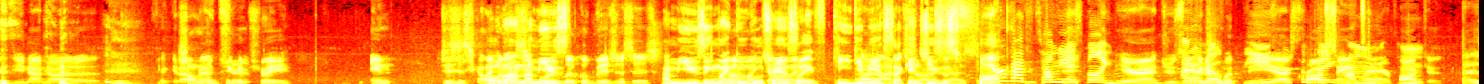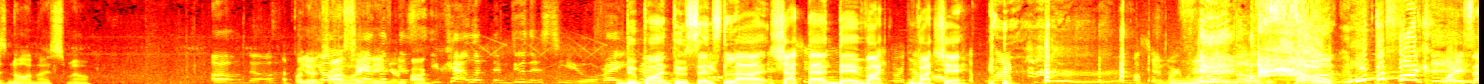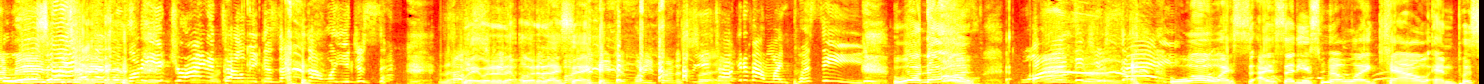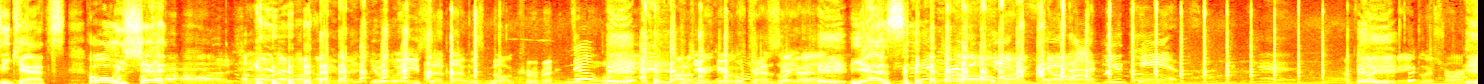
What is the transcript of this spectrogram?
Do you not know how to pick it up, Something pick a Andrew? tree. And does this guy Hold not on, I'm support us- local businesses? I'm using my Oh Google God. Translate. Can you give me Uh, second? sorry, Jesus guys. fuck. You're about to tell me I smell like Here, Andrews. I I'm don't gonna know, put the beef uh, cross saints I'm in your mm. pocket. That is not a nice smell. Oh no. I put You the don't cross smell like saint in your pocket. You can't let them do this to you, alright? You DuPont gotta- tu sens la chata de vache. Oh, what the fuck? What does that mean? What does that? What are you trying to tell me? Because that's not what you just said. That Wait, what did I- yeah, what did I say? did do- what are you trying to Are you say? talking about my pussy? Whoa, no! What did you say? Whoa, I said you smell like cow and pussycats. Holy shit! the way you said that was not correct. No. Did you Google was to say Translate that. that? Yes! Andrew, like an English orange.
